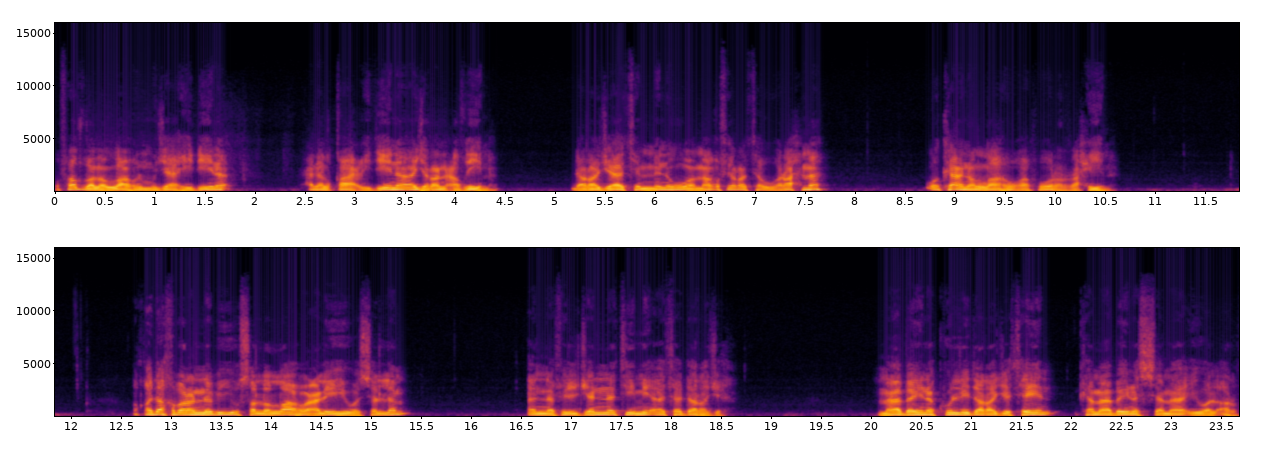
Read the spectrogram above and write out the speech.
وفضل الله المجاهدين على القاعدين أجرا عظيما درجات منه ومغفرة ورحمة وكان الله غفورا رحيما. وقد أخبر النبي صلى الله عليه وسلم أن في الجنة مئة درجة ما بين كل درجتين كما بين السماء والأرض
